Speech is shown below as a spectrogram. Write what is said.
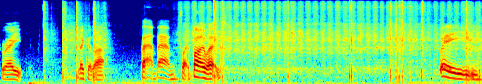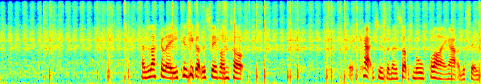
Great. Look at that. Bam, bam. It's like fireworks. Whee! And luckily, because you've got the sieve on top, it catches them and stops them all flying out of the sieve.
